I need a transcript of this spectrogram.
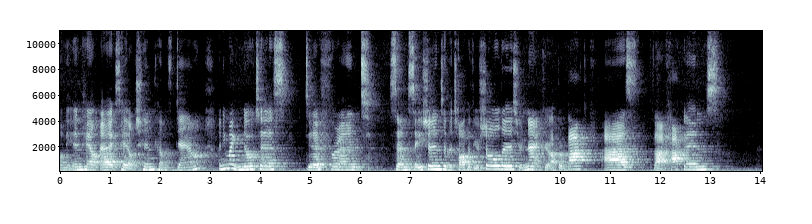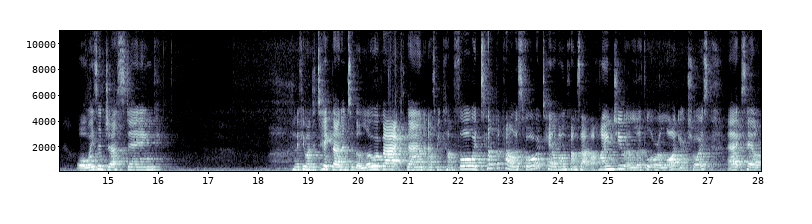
On the inhale, exhale, chin comes down. And you might notice different sensations in the top of your shoulders, your neck, your upper back as that happens. Always adjusting. And if you want to take that into the lower back, then as we come forward, tilt the pelvis forward, tailbone comes out behind you, a little or a lot, your choice. Exhale,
